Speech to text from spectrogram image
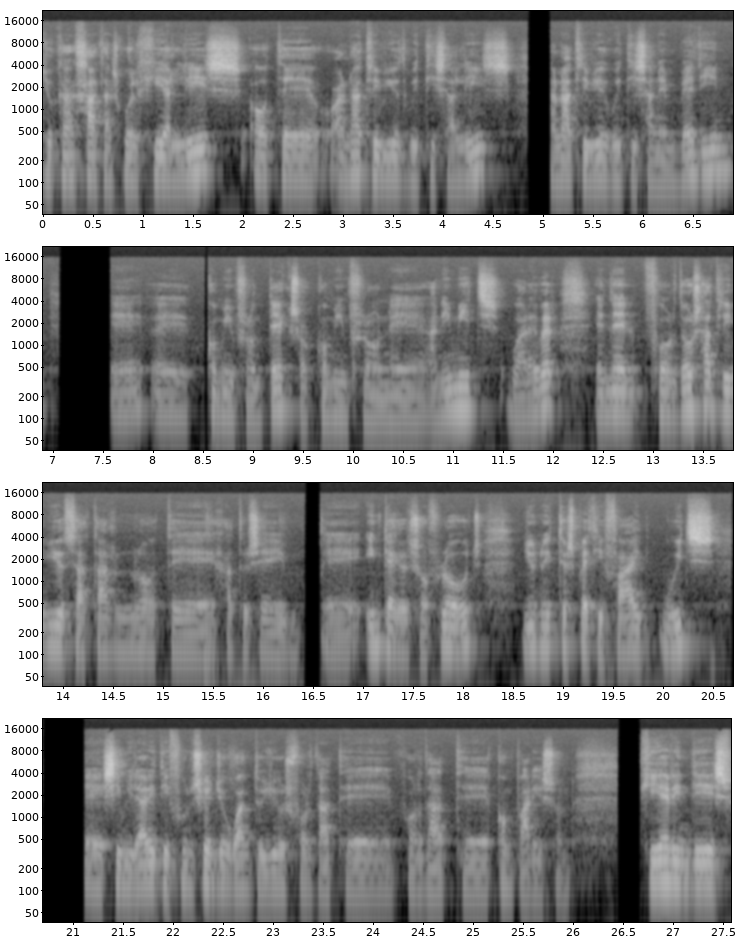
you can have as well here list of the, an attribute which is a list, an attribute which is an embedding, uh, coming from text or coming from uh, an image, whatever. And then for those attributes that are not, how to say, integers or floats, you need to specify which similarity function you want to use for that for that comparison. Here in this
